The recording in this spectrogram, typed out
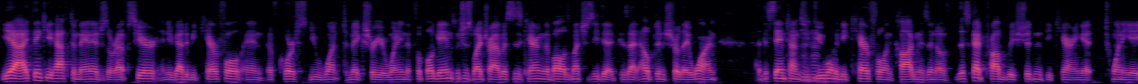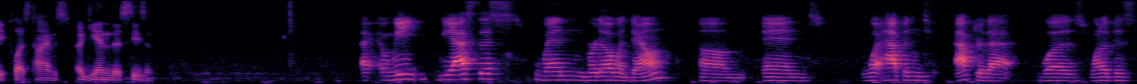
yeah, I think you have to manage the reps here, and you've got to be careful. And of course, you want to make sure you're winning the football games, which is why Travis is carrying the ball as much as he did because that helped ensure they won. At the same time, mm-hmm. you do want to be careful and cognizant of this guy probably shouldn't be carrying it 28 plus times again this season. I, we we asked this when Verdell went down, um, and what happened after that was one of his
